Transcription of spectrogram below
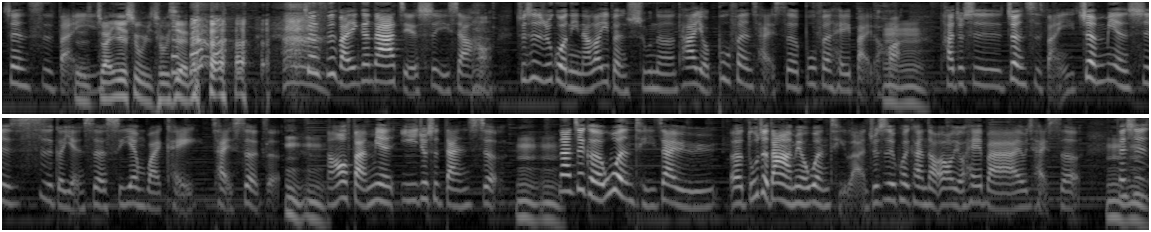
正四反就是一，专业术语出现了。正四反一跟大家解释一下哈，就是如果你拿到一本书呢，它有部分彩色、部分黑白的话，嗯它就是正四反一，正面是四个颜色 C M Y K 彩色的，嗯嗯。然后反面一就是单色。嗯嗯，那这个问题在于，呃，读者当然没有问题啦，就是会看到哦有黑白有彩色，嗯但是嗯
